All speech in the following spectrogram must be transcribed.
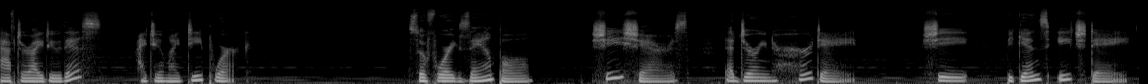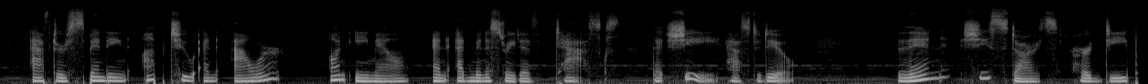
After I do this, I do my deep work. So, for example, she shares that during her day, she begins each day after spending up to an hour on email and administrative tasks that she has to do. Then she starts her deep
